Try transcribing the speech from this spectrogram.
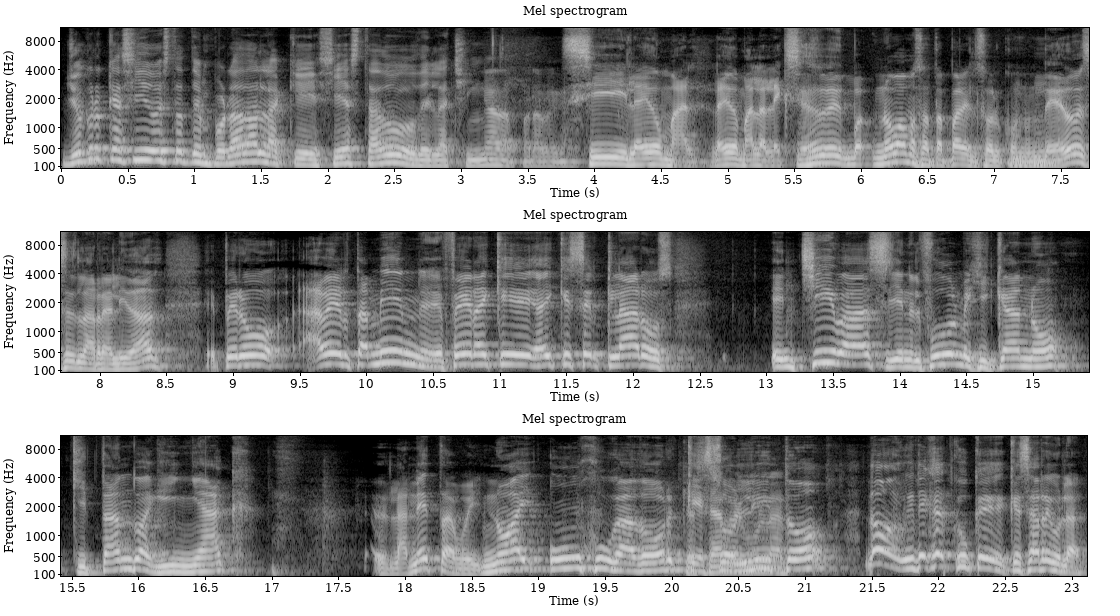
Yo creo que ha sido esta temporada la que sí ha estado de la chingada para Vega. Sí, le ha ido mal, le ha ido mal Alexis. No vamos a tapar el sol con un dedo, esa es la realidad. Eh, Pero, a ver, también, eh, Fer, hay que, hay que ser claros. En Chivas y en el fútbol mexicano, quitando a Guiñac, eh, la neta, güey, no hay un jugador Que solito... No, y deja tú que, que sea regular.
